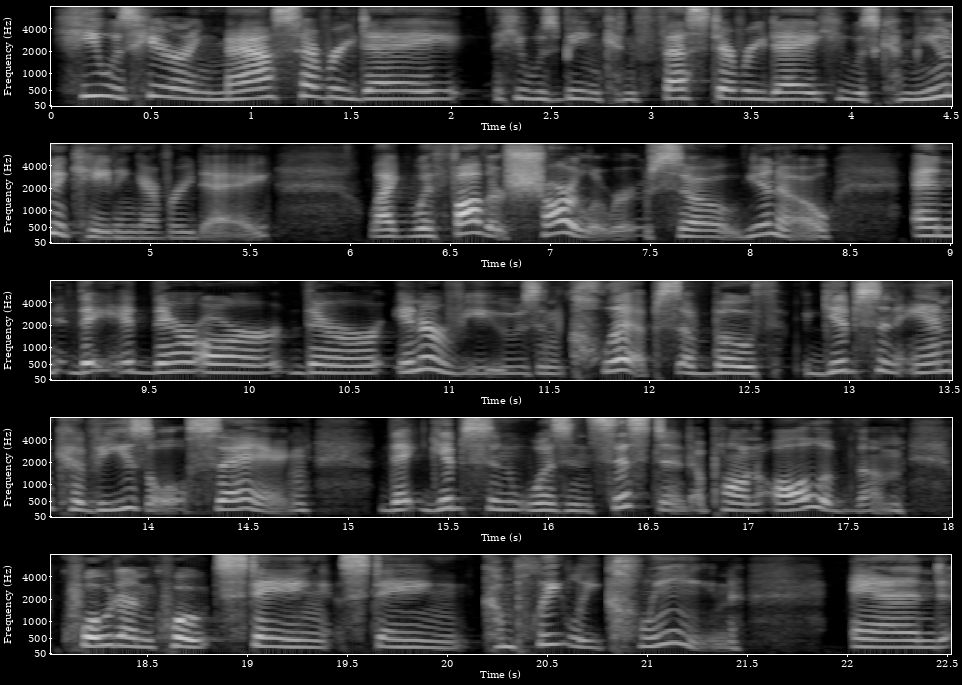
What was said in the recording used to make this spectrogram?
he was hearing mass every day, he was being confessed every day, he was communicating every day, like with Father Charles-Roux. So, you know, and they, there are there are interviews and clips of both Gibson and Caviezel saying that Gibson was insistent upon all of them, quote unquote, staying staying completely clean and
